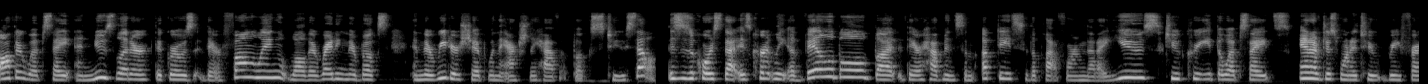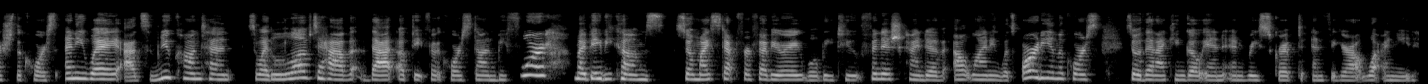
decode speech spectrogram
author website and newsletter that grows their following while they're writing their books and their readership when they actually have books to sell. This is a course that is currently available, but there have been some updates to the platform that I use to create the websites. And I've just wanted to refresh the course anyway, add some new content. So I'd love to have that update for the course done before my baby comes. So my step for February will be to finish kind of outlining what's already in the course so then I can go in and rescript and figure out what I need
